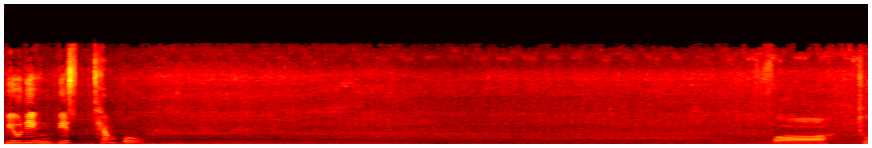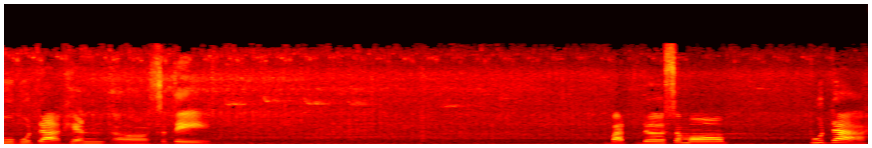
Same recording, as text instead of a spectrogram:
building this temple. For two Buddha can uh, stay. But the small Buddha.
